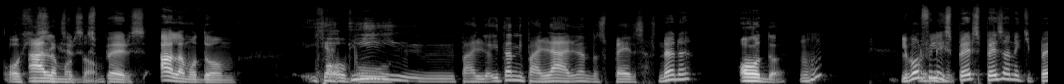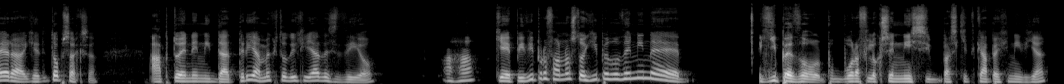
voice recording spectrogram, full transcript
Όχι Άλλο Sixers, Mοντόμ. Spurs. Άλλα Μοντόμ. Γιατί Όπου- παλιό, ήταν η παλιά, ήταν τον Spurs αυτό. Ναι, ναι. Όντως. Μμμ. Λοιπόν, φίλε, οι είχε- Spurs παίζανε εκεί πέρα, γιατί το ψάξα. Από το 93 μέχρι το 2002 Αχα. και επειδή προφανώς το γήπεδο δεν είναι γήπεδο που μπορεί να φιλοξενήσει μπασκετικά παιχνίδια,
